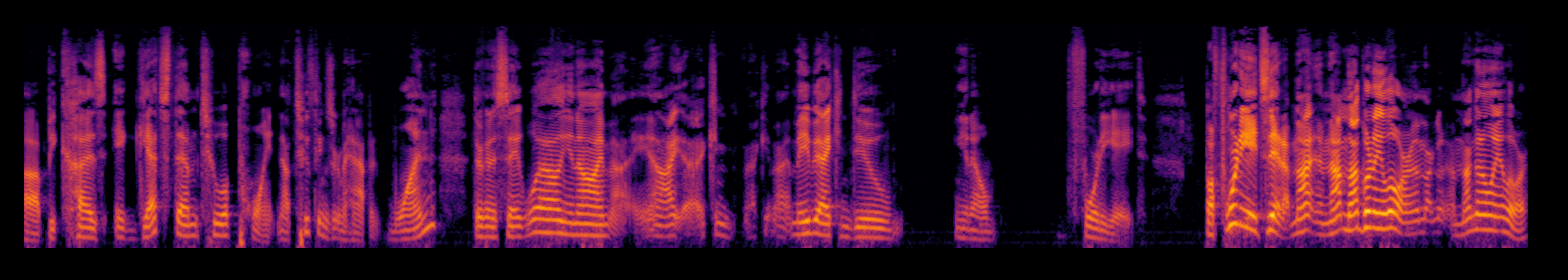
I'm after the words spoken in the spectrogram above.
uh, because it gets them to a point. Now, two things are going to happen. One, they're going to say, "Well, you know, I'm, you know, I, I can, I can, maybe I can do, you know, 48." But 48's it. I'm not, I'm not, I'm not going any lower. I'm not, I'm not going any lower.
